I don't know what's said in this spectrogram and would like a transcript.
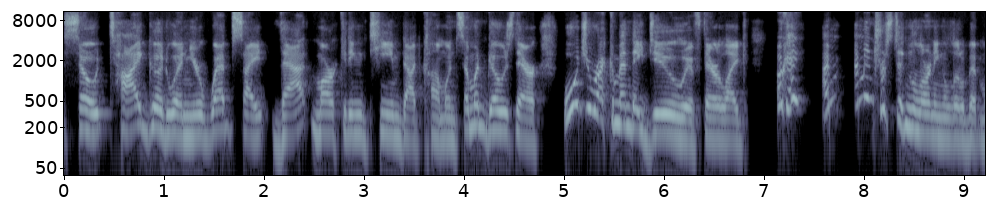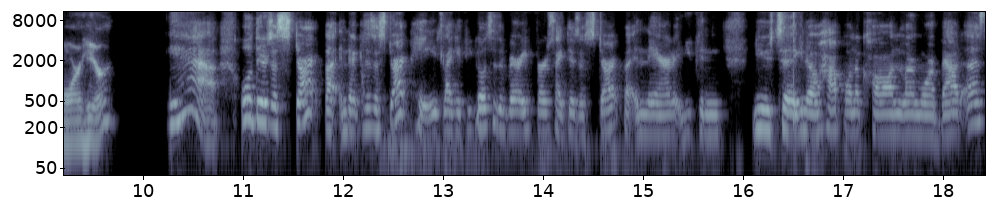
So, Ty Goodwin, your website, thatmarketingteam.com. When someone goes there, what would you recommend they do if they're like, okay, I'm, I'm interested in learning a little bit more here? Yeah. Well, there's a start button. There's a start page. Like if you go to the very first site, there's a start button there that you can use to, you know, hop on a call and learn more about us.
